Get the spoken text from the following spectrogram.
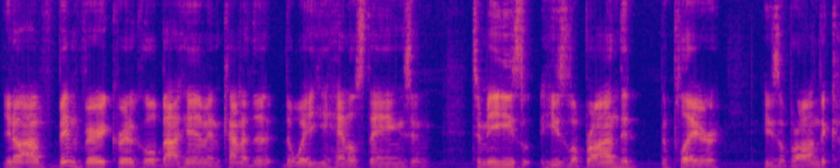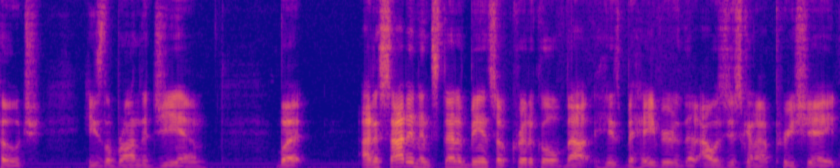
you know, I've been very critical about him and kind of the, the way he handles things and to me he's he's LeBron the, the player, he's LeBron the coach, he's LeBron the GM. But I decided instead of being so critical about his behavior that I was just going to appreciate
